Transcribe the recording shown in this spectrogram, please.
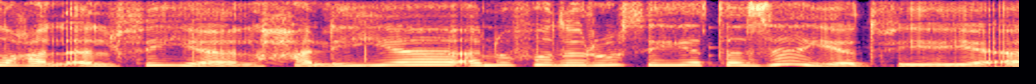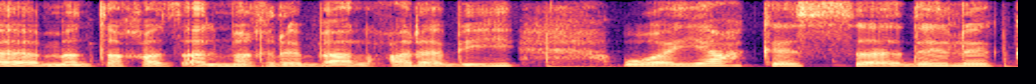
مطلع الألفية الحالية النفوذ الروسي يتزايد في منطقة المغرب العربي ويعكس ذلك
